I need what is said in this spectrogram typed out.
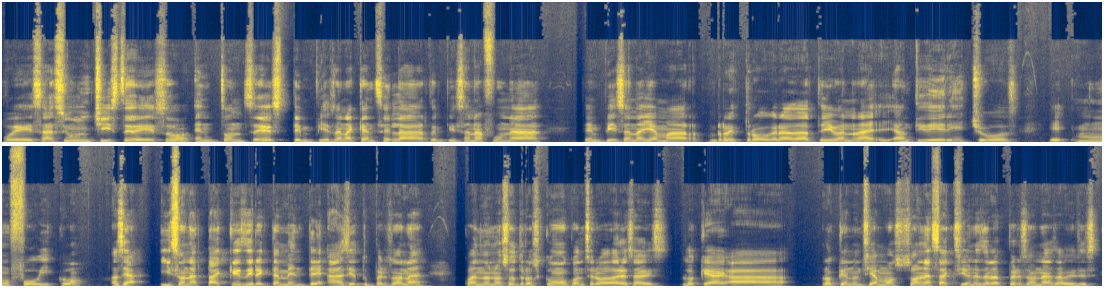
pues hace un chiste de eso, entonces te empiezan a cancelar, te empiezan a funar, te empiezan a llamar retrógrada, te llevan eh, antiderechos, eh, homofóbico, o sea, y son ataques directamente hacia tu persona. Cuando nosotros como conservadores, ¿sabes? Lo que, lo que anunciamos son las acciones de las personas, a veces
